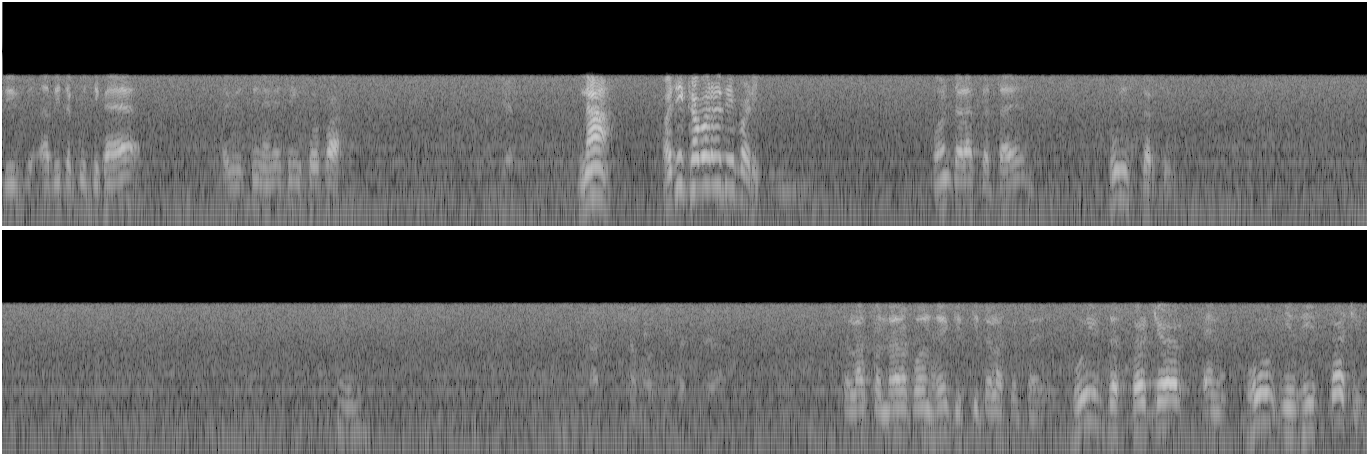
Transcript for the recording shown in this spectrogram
फिर अभी तक कुछ दिखाया have you seen anything so far ના હજી ખબર નથી પડી कौन तलाश करता है who is searching तलाश करनारा कौन है किसकी तलाश करता है who is the searcher and who is he searching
